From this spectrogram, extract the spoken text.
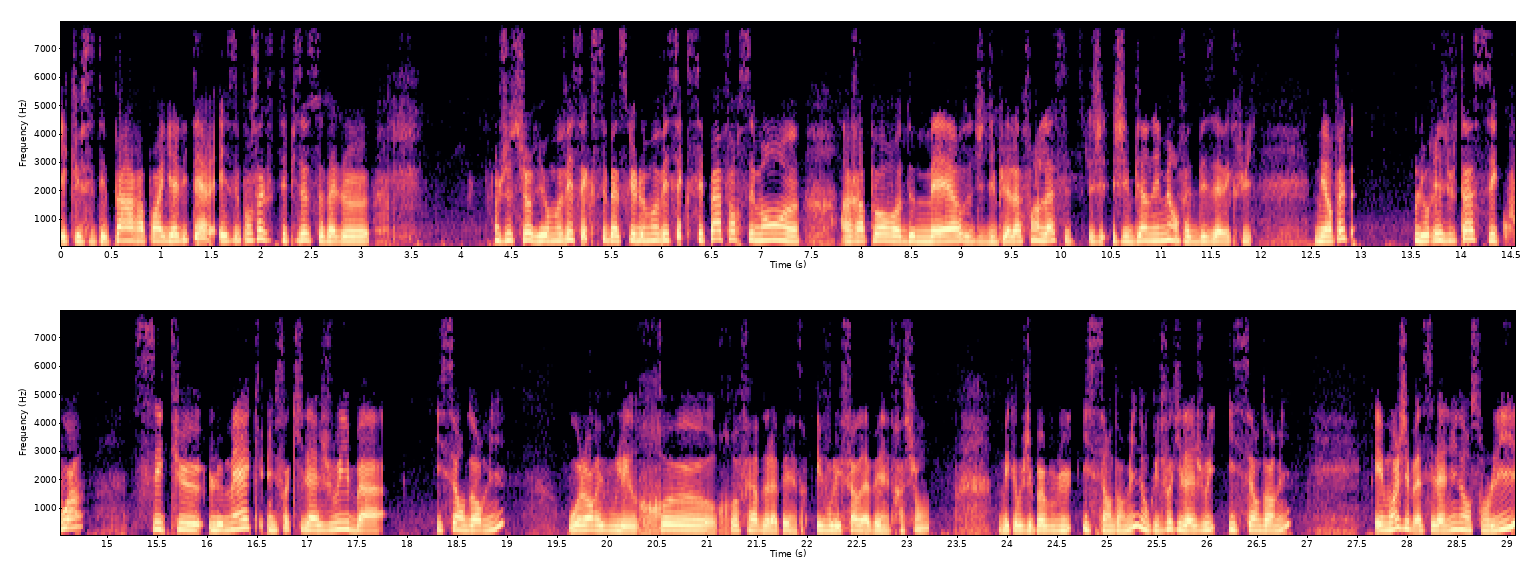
et que c'était pas un rapport égalitaire. Et c'est pour ça que cet épisode s'appelle euh, je survis au mauvais sexe. C'est parce que le mauvais sexe c'est pas forcément euh, un rapport de merde du début à la fin. Là j'ai bien aimé en fait baiser avec lui mais en fait le résultat c'est quoi? C'est que le mec une fois qu'il a joui bah il s'est endormi ou alors il voulait refaire de la pénétration il voulait faire de la pénétration mais comme j'ai pas voulu, il s'est endormi. Donc une fois qu'il a joué, il s'est endormi. Et moi, j'ai passé la nuit dans son lit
